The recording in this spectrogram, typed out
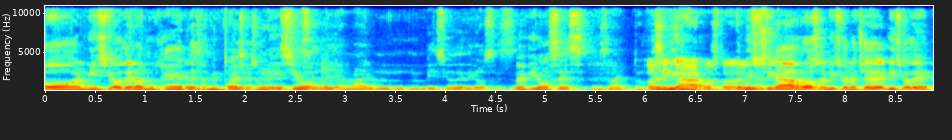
o el vicio de las mujeres, también puede ser un Ese vicio Se le llama un, un vicio de dioses. de dioses. Exacto. Los El cigarros, todo El vicio de cigarros, el vicio de la chela, el vicio de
